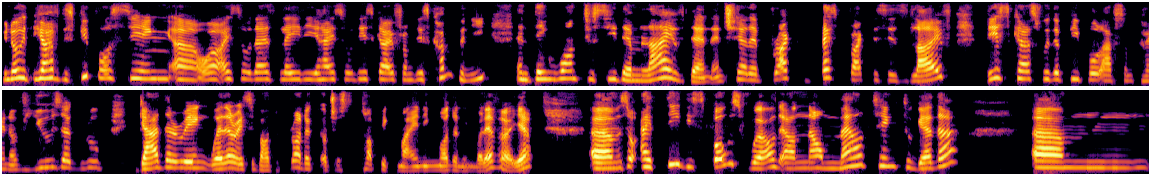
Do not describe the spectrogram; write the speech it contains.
you know, you have these people seeing, uh, well, I saw that lady, I saw this guy from this company, and they want to see them live then and share their best practices live, discuss with the people, have some kind of user group gathering, whether it's about the product or just topic mining, modeling, whatever. Yeah. Um, so I see these both worlds are now melting together. Um,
